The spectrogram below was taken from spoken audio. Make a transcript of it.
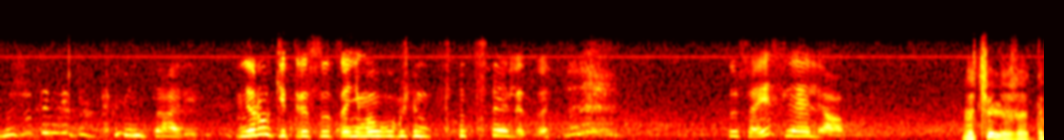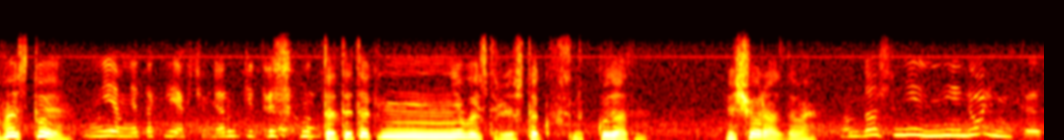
Ну что ты мне тут комментарий? У меня руки трясутся, не могу, блин, целиться. Слушай, а если я ляг? А что лежать? Давай стоя. Не, мне так легче, у меня руки трясутся. Да ты так не выстрелишь, так куда ты? Еще раз давай. Он даже не, не легенькая, слушай.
